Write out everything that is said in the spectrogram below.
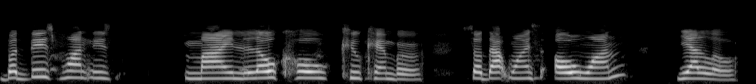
But this one is my local cucumber. So that one is old one, yellow.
